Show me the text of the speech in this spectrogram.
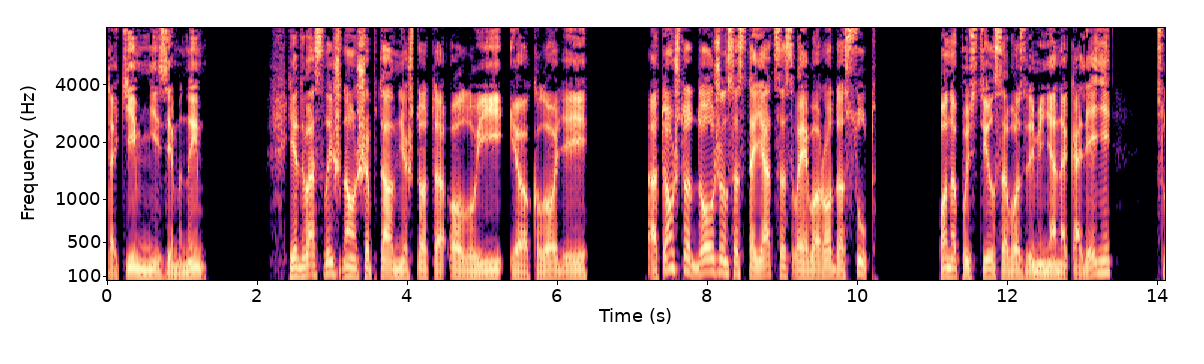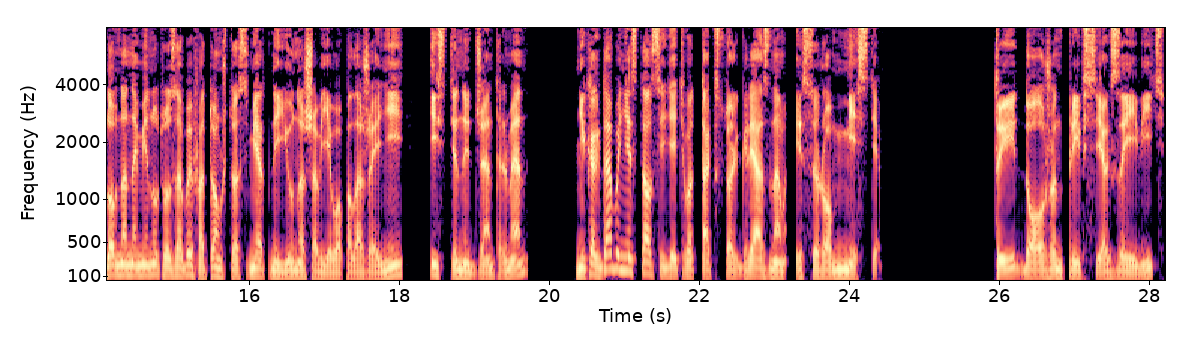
таким неземным. Едва слышно он шептал мне что-то о Луи и о Клодии, о том, что должен состояться своего рода суд. Он опустился возле меня на колени, словно на минуту забыв о том, что смертный юноша в его положении, истинный джентльмен, никогда бы не стал сидеть вот так в столь грязном и сыром месте. «Ты должен при всех заявить,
